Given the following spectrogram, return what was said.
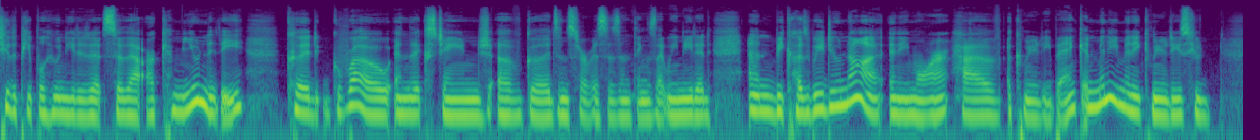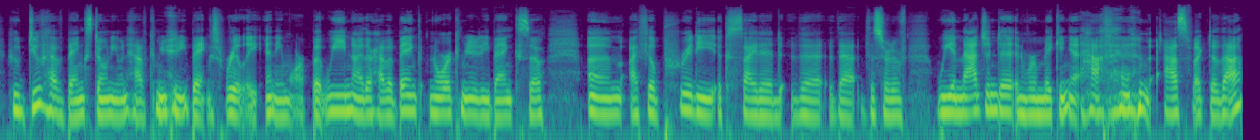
to the people who needed it so that our community could grow in the exchange of goods and services and things that we needed. And because we do not anymore have a community bank, and many, many communities who who do have banks don't even have community banks really anymore. But we neither have a bank nor a community bank, so um, I feel pretty excited that that the sort of we imagined it and we're making it happen aspect of that.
